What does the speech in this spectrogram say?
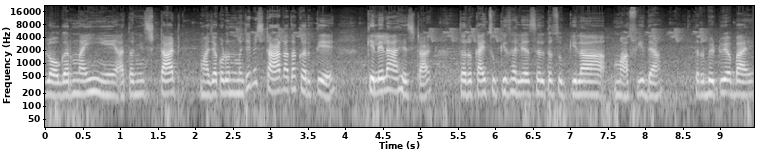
व्लॉगर नाही आहे आता मी स्टार्ट माझ्याकडून म्हणजे मी स्टार्ट आता करते आहे केलेला आहे स्टार्ट. तर काही चुकी झाली असेल तर चुकीला माफी द्या. तर भेटूया बाय.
